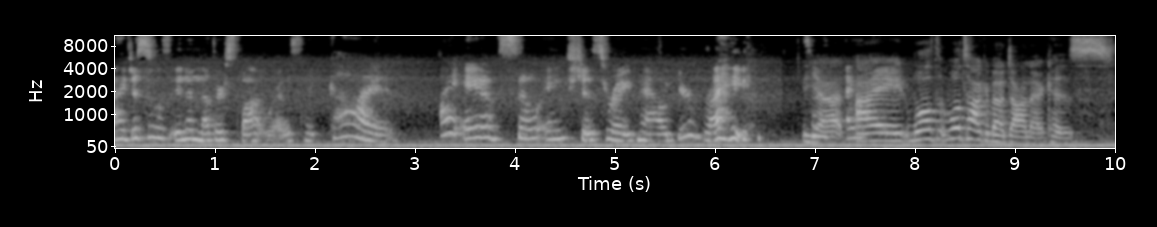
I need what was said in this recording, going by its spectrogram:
I just was in another spot where I was like, God, I am so anxious right now. You're right. So yeah, I- I, we'll we'll talk about Donna because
